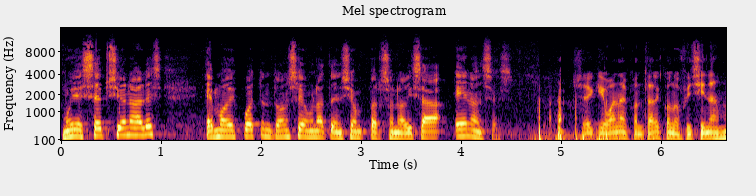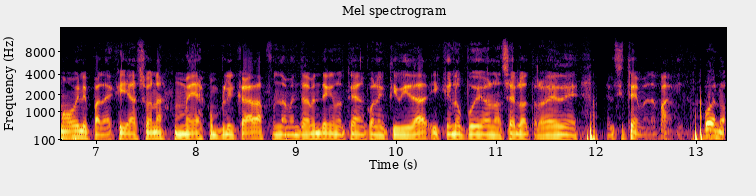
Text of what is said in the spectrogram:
muy excepcionales, hemos dispuesto entonces una atención personalizada en ANSES. O sea que van a contar con oficinas móviles para aquellas zonas medias complicadas, fundamentalmente que no tengan conectividad y que no pudieron hacerlo a través del sistema, de la página. Bueno,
